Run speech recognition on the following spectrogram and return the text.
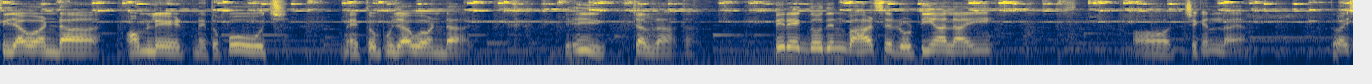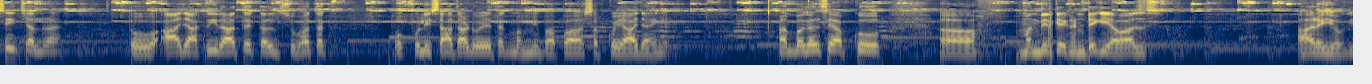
सीझा हुआ अंडा, ऑमलेट, नहीं तो पोच, नहीं तो भुजा हुआ अंडा, यही चल रहा था। फिर एक दो दिन बाहर से रोटियाँ लाई और चिकन लाया। तो ऐसे ही चल रहा है। तो आज आखिरी रात है, कल सुबह तक होपफुली सात आठ बजे तक मम्मी पापा सबको आ जाएँगे अब बगल से आपको आ, मंदिर के घंटे की आवाज़ आ रही होगी।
